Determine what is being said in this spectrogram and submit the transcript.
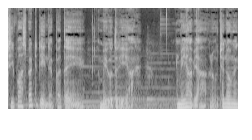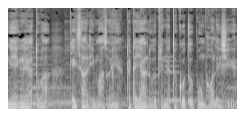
ဒီ perspective တွေနဲ့ပတ်သက်ရင်အမေကိုတတိရတယ်အမေကဗျာအဲ့လိုကျွန်တော်ငငယ်ကလေးကသူက ကိစ္စတွေမှာဆိုရင်တတရလူအဖြစ်နဲ့သူကိုယ်သူပုံဖော်လေးရှိတယ်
